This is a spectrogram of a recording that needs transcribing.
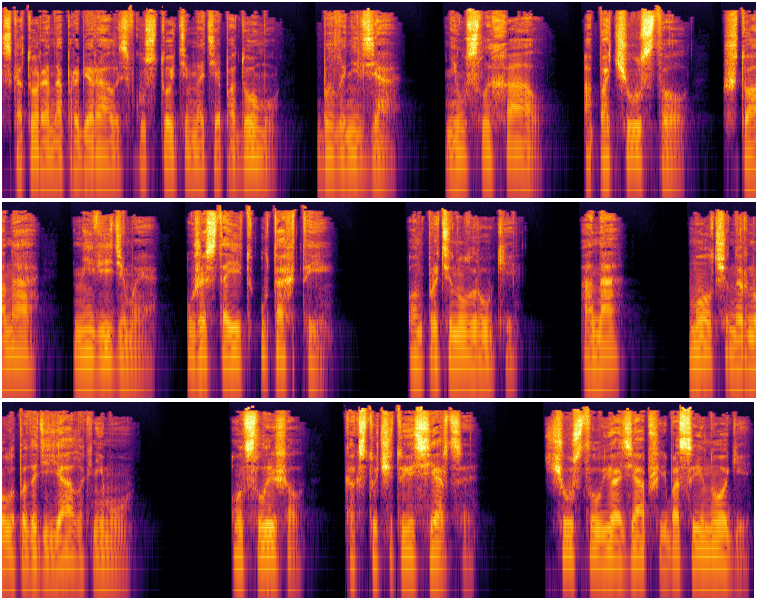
с которой она пробиралась в густой темноте по дому, было нельзя. Не услыхал, а почувствовал, что она, невидимая, уже стоит у тахты. Он протянул руки. Она молча нырнула под одеяло к нему. Он слышал, как стучит ее сердце, чувствовал ее озябшие босые ноги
